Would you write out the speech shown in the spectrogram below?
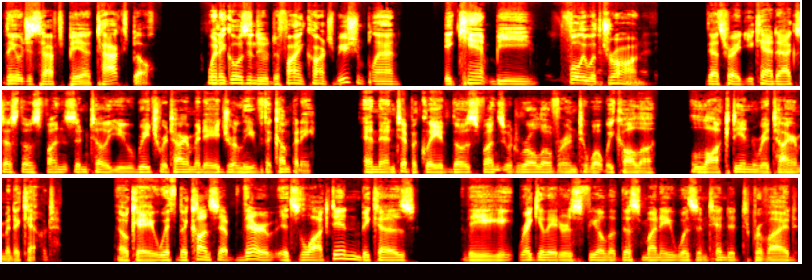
they would just have to pay a tax bill. When it goes into a defined contribution plan, it can't be fully withdrawn. That's right. You can't access those funds until you reach retirement age or leave the company. And then typically those funds would roll over into what we call a locked in retirement account. Okay. With the concept there, it's locked in because the regulators feel that this money was intended to provide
